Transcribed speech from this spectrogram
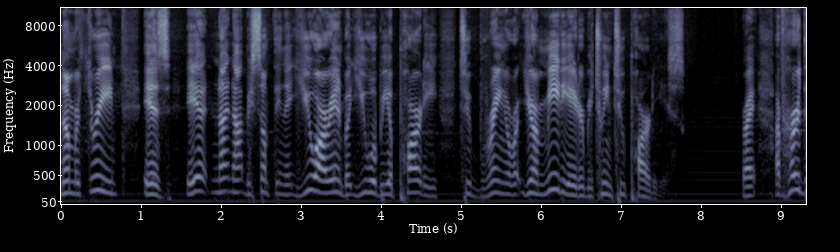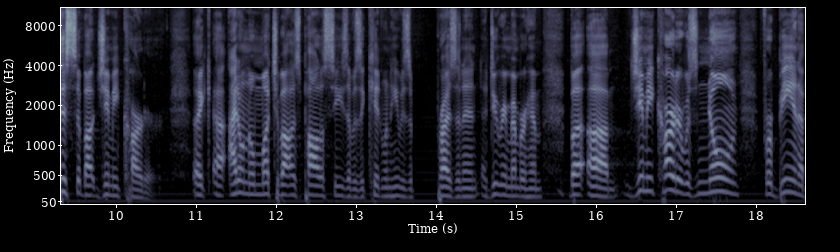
Number three is it might not be something that you are in, but you will be a party to bring, you're a mediator between two parties, right? I've heard this about Jimmy Carter. Like, uh, I don't know much about his policies. I was a kid when he was a president. I do remember him. But um, Jimmy Carter was known for being a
